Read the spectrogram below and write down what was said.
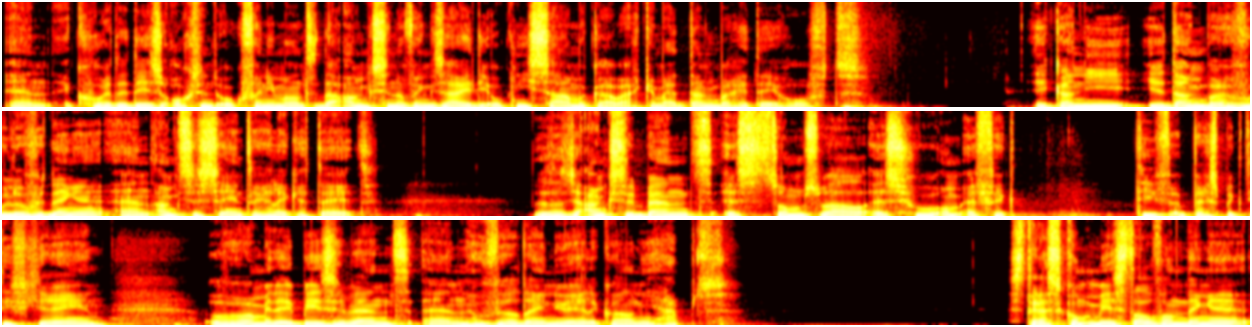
En ik hoorde deze ochtend ook van iemand dat angsten of anxiety ook niet samen kan werken met dankbaarheid in je hoofd. Je kan niet je dankbaar voelen voor dingen en angstig zijn tegelijkertijd. Dus als je angstig bent, is soms wel is goed om effectief een perspectief te krijgen over waarmee je bezig bent en hoeveel dat je nu eigenlijk wel niet hebt. Stress komt meestal van dingen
